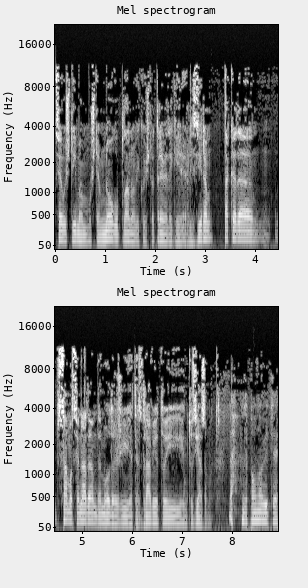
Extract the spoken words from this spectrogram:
Се уште имам уште многу планови кои што треба да ги реализирам. Така да само се надам да ме одржи ете здравјето и ентузијазмот. Да, за плановите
